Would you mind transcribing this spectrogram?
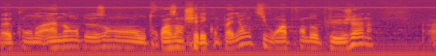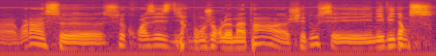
qui ont un an, deux ans ou trois ans chez les compagnons qui vont apprendre aux plus jeunes. voilà, se, croiser, se dire bonjour le matin, chez nous, c'est une évidence.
